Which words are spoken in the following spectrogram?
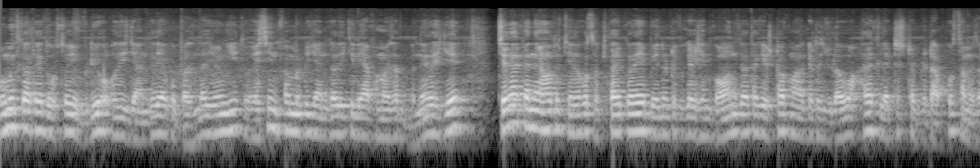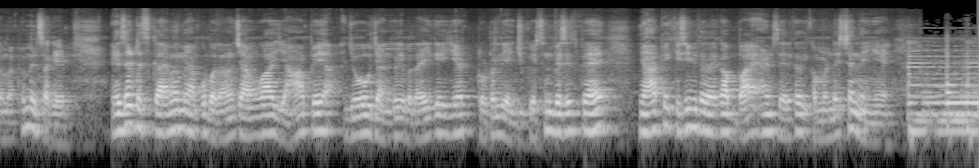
उम्मीद करते हैं दोस्तों, ये वीडियो और ये जानकारी आपको पसंद आई होंगी। तो ऐसी इन्फॉर्मेटिव जानकारी के लिए आप हमारे साथ बने रहिए। चैनल पर नए हो तो चैनल को सब्सक्राइब करें, बेल नोटिफिकेशन को ऑन करें ताकि स्टॉक मार्केट से जुड़ा हुआ हर एक लेटेस्ट अपडेट आपको समय समय पर मिल सके। एज ए डिस्क्लाइमर मैं आपको बताना चाहूँगा, यहाँ पे जो जानकारी बताई गई है टोटली एजुकेशन बेसिस पे है। यहाँ पे किसी भी तरह का बाय एंड सेल का रिकमेंडेशन नहीं है।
